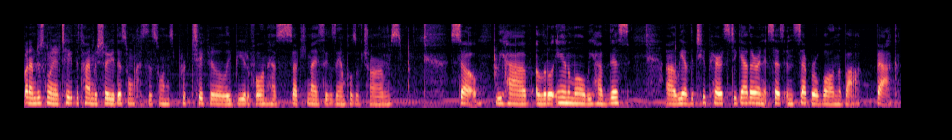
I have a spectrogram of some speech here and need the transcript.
But I'm just going to take the time to show you this one because this one's particularly beautiful and has such nice examples of charms. So we have a little animal, we have this, uh, we have the two parrots together and it says inseparable on the back.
